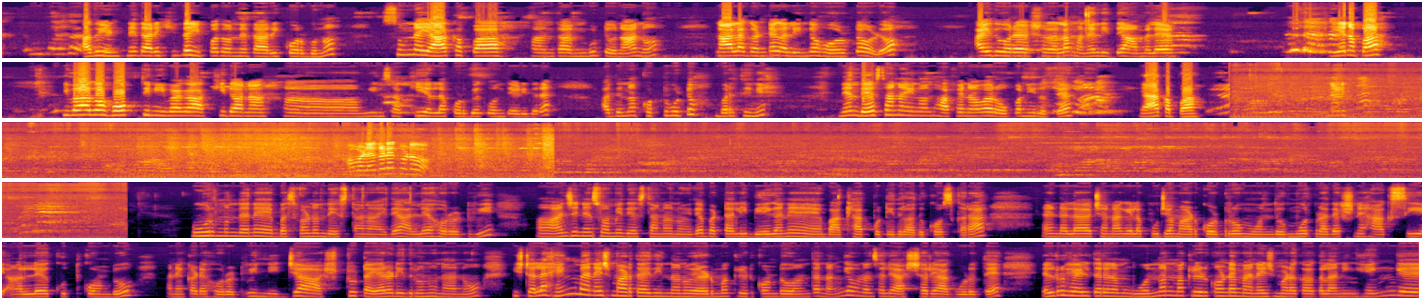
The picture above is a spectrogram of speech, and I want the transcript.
ಅದು ಎಂಟನೇ ತಾರೀಕಿಂದ ಇಪ್ಪತ್ತೊಂದನೇ ತಾರೀಕುವರೆಗೂ ಸುಮ್ಮನೆ ಯಾಕಪ್ಪ ಅಂತ ಅಂದ್ಬಿಟ್ಟು ನಾನು ನಾಲ್ಕು ಗಂಟೆಗೆ ಅಲ್ಲಿಂದ ಹೊರಟವಳು. ಐದೂವರೆ ಅಷ್ಟರಲ್ಲ ಮನೇಲಿದ್ದೆ, ಆಮೇಲೆ ಏನಪ್ಪ? ಇವಾಗ ಹೋಗ್ತೀನಿ, ಇವಾಗ ಅಕ್ಕಿ ದಾನ ಮೀನ್ಸ್ ಅಕ್ಕಿ ಎಲ್ಲ ಕೊಡಬೇಕು ಅಂತ ಹೇಳಿದರೆ ಅದನ್ನ ಕೊಟ್ಬಿಟ್ಟು ಬರ್ತೀನಿ. ಇನ್ನೇನು ದೇವಸ್ಥಾನ ಇನ್ನೊಂದು ಹಾಫ್ ಆನ್ ಅವರ್ ಓಪನ್ ಇರುತ್ತೆ. ಯಾಕಪ್ಪ? ನಡಿ. ಒಳಗಡೆ ಕೊಡು. ಊರ್ ಮುಂದೆನೆ ಬಸವಣ್ಣನ ದೇವಸ್ಥಾನ ಇದೆ, ಅಲ್ಲೇ ಹೊರಟ್ವಿ. ಆಂಜನೇಯ ಸ್ವಾಮಿ ದೇವಸ್ಥಾನನೂ ಇದೆ ಬಟ್ ಅಲ್ಲಿ ಬೇಗನೆ ಬಾಗ್ಲು ಹಾಕ್ಬಿಟ್ಟಿದ್ರು ಅದಕ್ಕೋಸ್ಕರ. ಅಂಡ್ ಎಲ್ಲ ಚೆನ್ನಾಗೆಲ್ಲ ಪೂಜೆ ಮಾಡ್ಕೊಟ್ರು. ಒಂದು ಮೂರು ಪ್ರದಕ್ಷಿಣೆ ಹಾಕ್ಸಿ ಅಲ್ಲೇ ಕುತ್ಕೊಂಡು ಮನೆ ಕಡೆ ಹೊರಟ್ವಿ. ನಿಜ ಅಷ್ಟು ಟಯರ್ಡ್ ಇದ್ರು ನಾನು. ಇಷ್ಟೆಲ್ಲ ಹೆಂಗ್ ಮ್ಯಾನೇಜ್ ಮಾಡ್ತಾ ಇದೀನಿ ನಾನು ಎರಡ್ ಮಕ್ಳು ಇಟ್ಕೊಂಡು ಅಂತ ನಂಗೆ ಒಂದೊಂದ್ಸಲಿ ಆಶ್ಚರ್ಯ ಆಗ್ಬಿಡುತ್ತೆ. ಎಲ್ರು ಹೇಳ್ತಾರೆ ನಮ್ಗ್ ಒಂದೊಂದ್ ಮಕ್ಳು ಇಟ್ಕೊಂಡೆ ಮ್ಯಾನೇಜ್ ಮಾಡೋಕ್ಕಾಗಲ್ಲ. ನಿಂಗ್ ಹೆಂಗೆ,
